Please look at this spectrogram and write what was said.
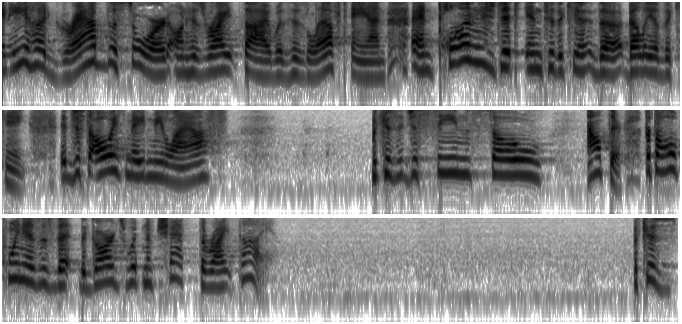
and Ehud grabbed the sword on his right thigh with his left hand and plunged it into the, the belly of the king. It just always made me laugh because it just seems so out there. But the whole point is, is that the guards wouldn't have checked the right thigh. Because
